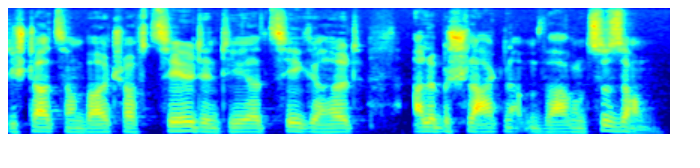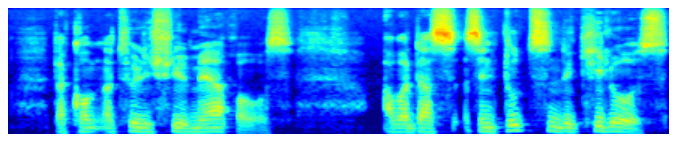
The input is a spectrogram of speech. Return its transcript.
die Staatsanwaltschaft zählt den THC-Gehalt alle beschlagnahmten Waren zusammen. Da kommt natürlich viel mehr raus. Aber das sind Dutzende Kilos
